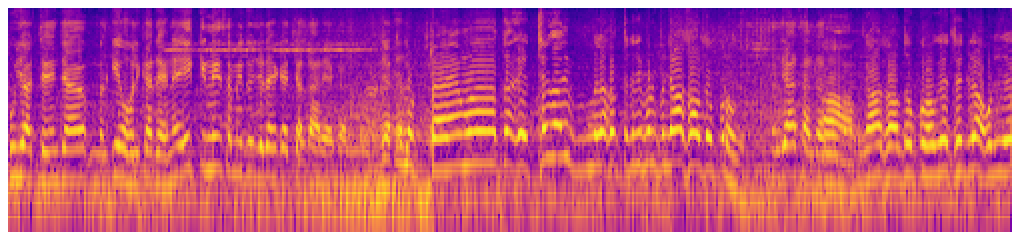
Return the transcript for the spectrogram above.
ਪੂਜਾ ਅਰਚਨਾ ਜਾਂ ਮਤਲਬ ਕਿ ਹੋਲਿਕਾ ਦਹਨ ਹੈ ਇਹ ਕਿੰਨੇ ਸਮੇਂ ਤੋਂ ਜਿਹੜਾ ਹੈਗਾ ਚੱਲਦਾ ਰਿਹਾ ਹੈਗਾ ਇਹਨੂੰ ਟਾਈਮ ਤਾਂ ਇੱਥੇ ਦਾ ਹੀ ਮੇਰਾ ਖਿਆਲ ਤਕਰੀਬਨ 50 ਸਾਲ ਤੋਂ ਉੱਪਰ ਹੋ ਗਏ। 50 ਸਾਲ ਦਾ ਹਾਂ 50 ਸਾਲ ਤੋਂ ਉੱਪਰ ਹੋ ਗਏ। ਇੱਥੇ ਜਿਹੜਾ ਹੋਲੀ ਹੈ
